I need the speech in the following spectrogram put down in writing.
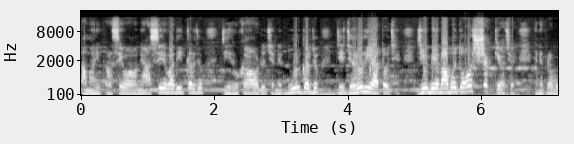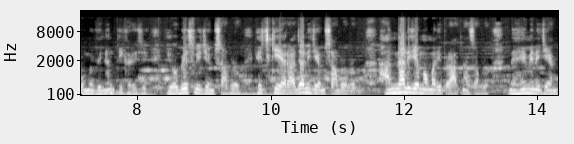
અમારી પર સેવાઓને આશીર્વાદિત કરજો, જે રોકાવટો છે એને દૂર કરજો, જે જરૂરિયાતો છે, જે બે બાબતો અશક્ય છે, એને પ્રભુ મેં વિનંતી કરી છે યોબેશની જેમ સાંભળો, હિચકીયા રાજાની જેમ સાંભળો પ્રભુ, હાન્નાની જેમ અમારી પ્રાર્થના સાંભળો, નહેમીની જેમ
